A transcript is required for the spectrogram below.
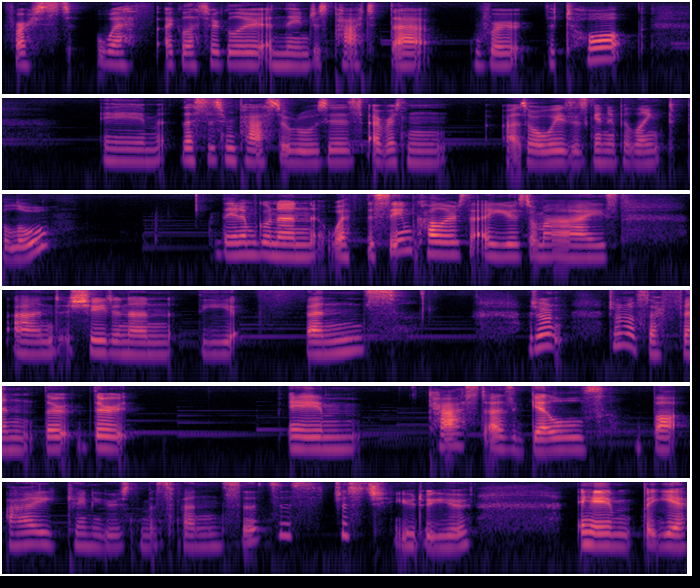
first with a glitter glue and then just patted that over the top. Um, this is from Pastel Roses. Everything, as always, is going to be linked below. Then I'm going in with the same colours that I used on my eyes and shading in the fins. I don't I don't know if they're fin they're they're um cast as gills, but I kind of use them as fins. It's just, just you do you. Um, but yeah,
